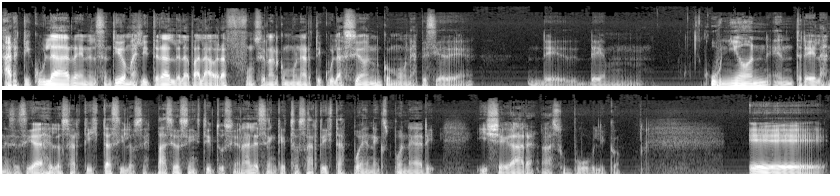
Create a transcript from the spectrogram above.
articular, en el sentido más literal de la palabra, funcionar como una articulación, como una especie de, mm, unión entre las necesidades de los artistas y los espacios institucionales en que estos artistas pueden exponer y llegar a su público. Eh,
